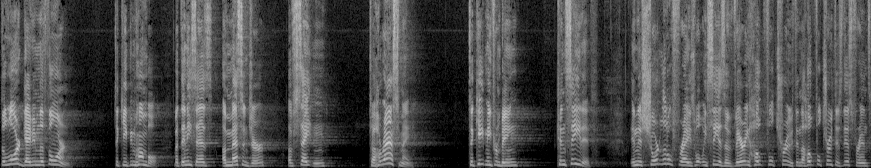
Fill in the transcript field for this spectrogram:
The Lord gave him the thorn to keep him humble. But then he says, A messenger of Satan to harass me, to keep me from being conceited. In this short little phrase, what we see is a very hopeful truth. And the hopeful truth is this, friends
